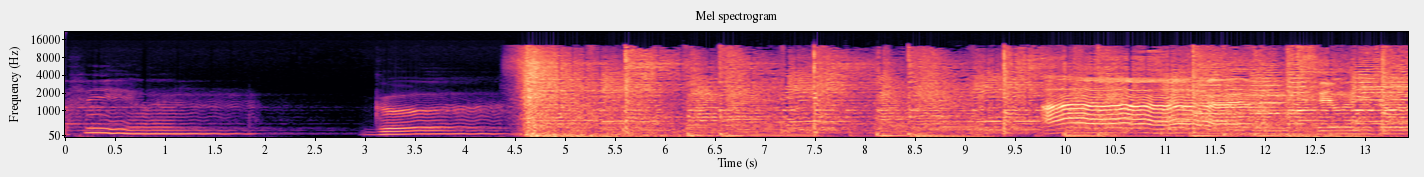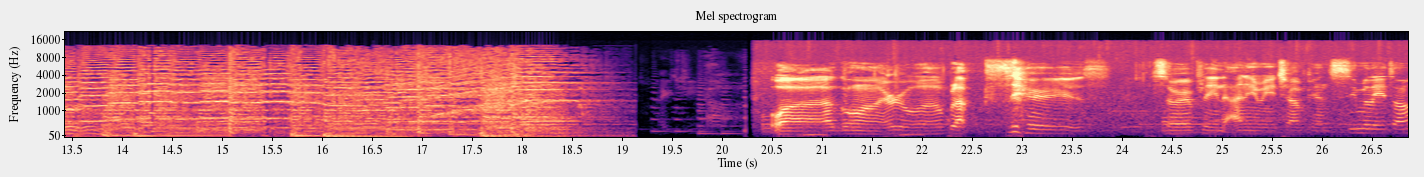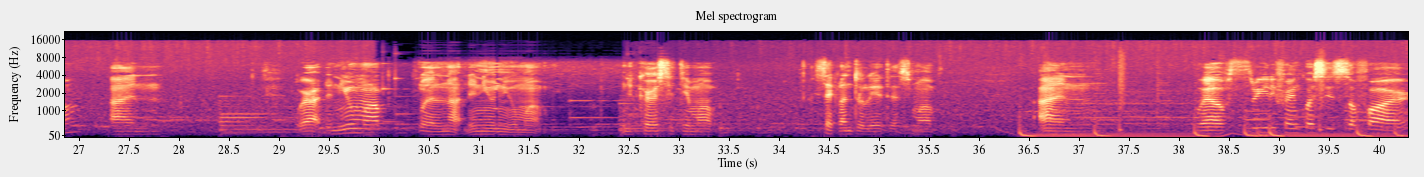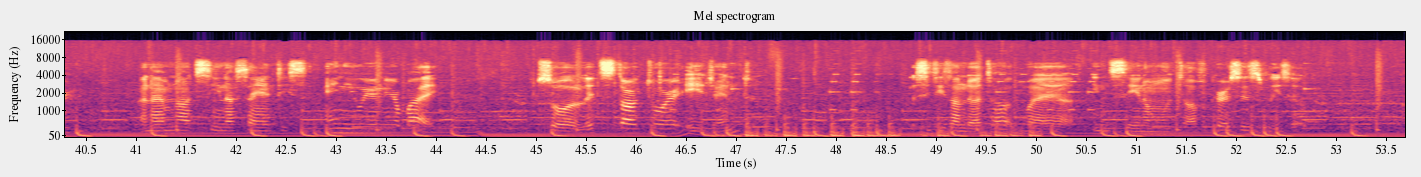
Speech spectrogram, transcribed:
feeling good. I'm feeling good. On, everyone. Black. So we're playing Anime Champion Simulator, and we're at the new map. Well, not the new new map, the Curse City map, second to latest map, and we have three different quests so far, and I'm not seeing a scientist anywhere nearby. So let's talk to our agent. The city is under attack by an insane amount of curses. Please help.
